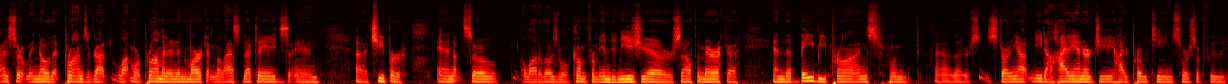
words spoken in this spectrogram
I, certainly know that prawns have got a lot more prominent in the market in the last decades and uh, cheaper. And so, a lot of those will come from Indonesia or South America. And the baby prawns, when uh, that are starting out, need a high energy, high protein source of food.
